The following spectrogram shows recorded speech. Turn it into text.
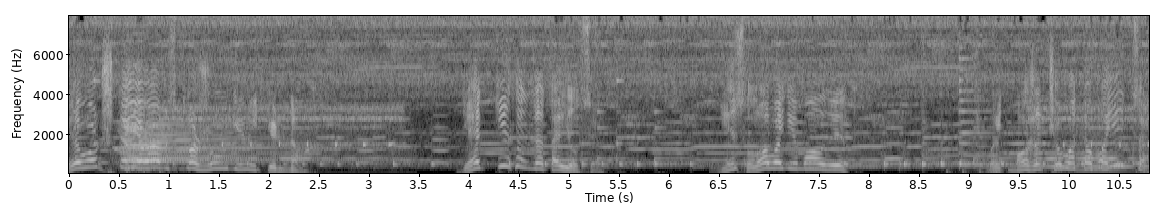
И вот что я вам скажу удивительно. Дед Тихон затаился. Ни слова не молвит. Быть может, чего-то боится?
